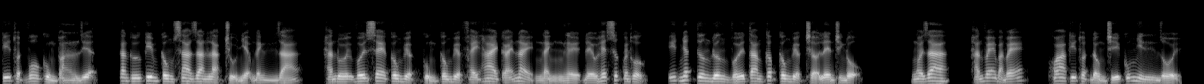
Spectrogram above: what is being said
kỹ thuật vô cùng toàn diện, căn cứ kim công sa gian lạc chủ nhiệm đánh giá, hắn đối với xe công việc cùng công việc pháy hai cái này ngành nghề đều hết sức quen thuộc, ít nhất tương đương với tam cấp công việc trở lên trình độ. Ngoài ra, hắn vẽ bản vẽ, khoa kỹ thuật đồng chí cũng nhìn rồi,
